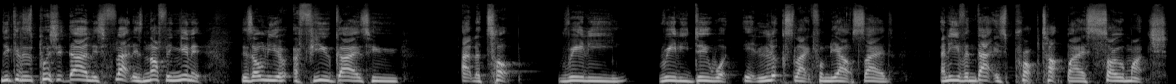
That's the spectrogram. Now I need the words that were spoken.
you can just push it down. It's flat. There's nothing in it. There's only a, a few guys who, at the top, really really do what it looks like from the outside, and even that is propped up by so much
